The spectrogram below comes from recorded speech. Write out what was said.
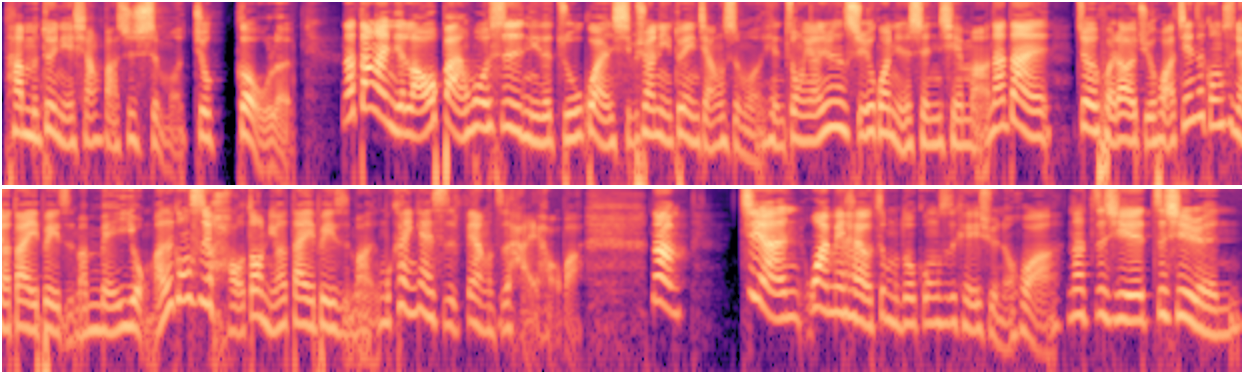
他们对你的想法是什么就够了。那当然，你的老板或是你的主管喜不喜欢你，对你讲什么很重要，因为是有关你的升迁嘛。那当然就回到一句话：今天这公司你要待一辈子吗？没有嘛。这公司有好到你要待一辈子吗？我看应该是非常之还好吧。那既然外面还有这么多公司可以选的话，那这些这些人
